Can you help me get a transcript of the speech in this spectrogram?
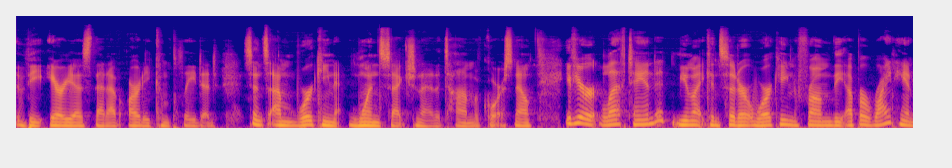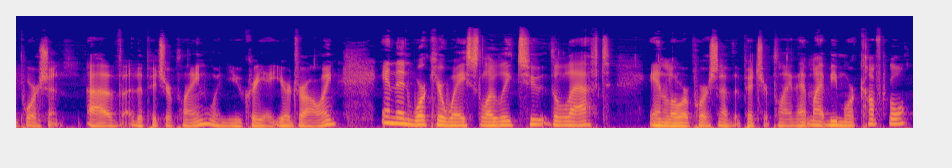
the areas that I've already completed since I'm working one section at a time, of course. Now, if you're left handed, you might consider working from the upper right hand portion of the picture plane when you create your drawing, and then work your way slowly to the left and lower portion of the picture plane. That might be more comfortable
